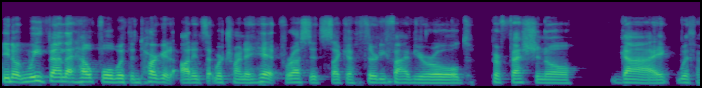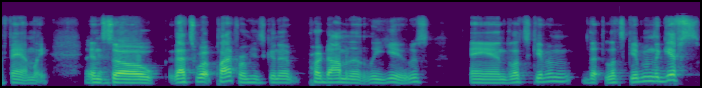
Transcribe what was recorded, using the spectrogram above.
you know we found that helpful with the target audience that we're trying to hit. For us, it's like a 35 year old professional guy with a family, Okay. and so that's what platform he's going to predominantly use. And let's give him the let's give him the gifts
